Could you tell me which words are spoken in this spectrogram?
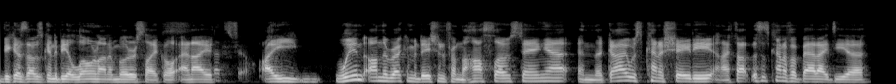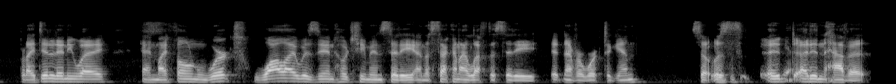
because I was going to be alone on a motorcycle, and I That's true. I went on the recommendation from the hostel I was staying at, and the guy was kind of shady, and I thought this is kind of a bad idea, but I did it anyway. And my phone worked while I was in Ho Chi Minh City, and the second I left the city, it never worked again. So it was it, Yeah. I didn't have it.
